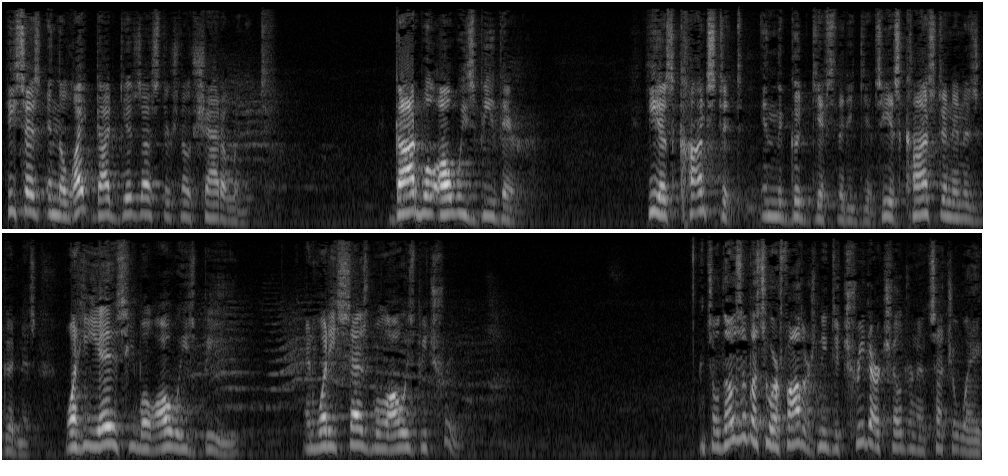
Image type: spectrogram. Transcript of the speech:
He says, in the light God gives us, there's no shadow in it. God will always be there. He is constant in the good gifts that He gives, He is constant in His goodness. What He is, He will always be. And what He says will always be true. And so, those of us who are fathers need to treat our children in such a way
